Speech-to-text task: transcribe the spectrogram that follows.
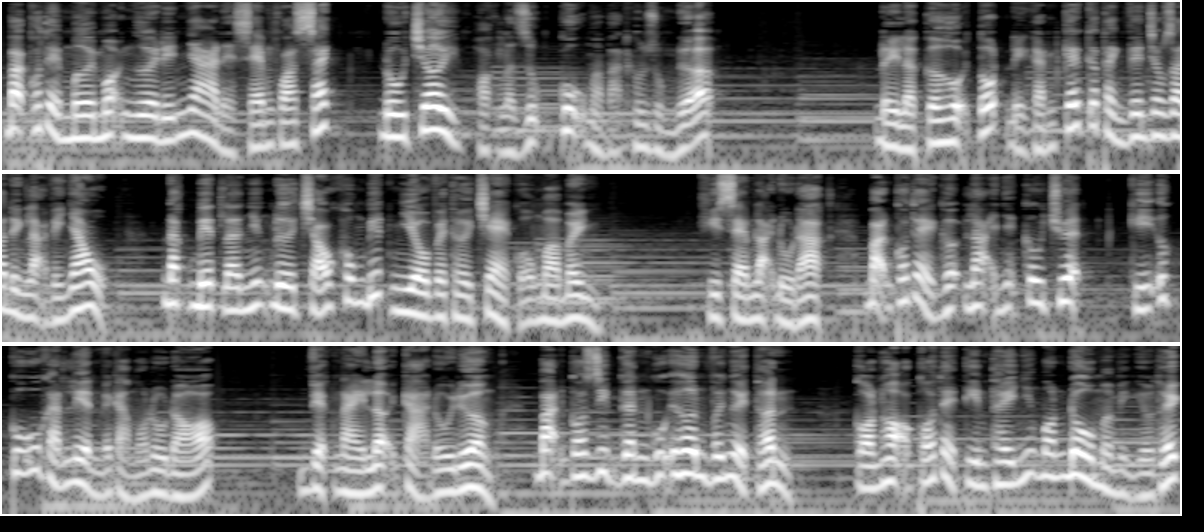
bạn có thể mời mọi người đến nhà để xem qua sách, đồ chơi hoặc là dụng cụ mà bạn không dùng nữa. Đây là cơ hội tốt để gắn kết các thành viên trong gia đình lại với nhau, đặc biệt là những đứa cháu không biết nhiều về thời trẻ của ông bà mình. Khi xem lại đồ đạc, bạn có thể gợi lại những câu chuyện, ký ức cũ gắn liền với cả món đồ đó. Việc này lợi cả đôi đường, bạn có dịp gần gũi hơn với người thân, còn họ có thể tìm thấy những món đồ mà mình yêu thích.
